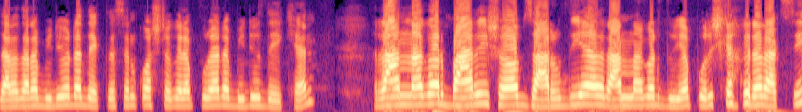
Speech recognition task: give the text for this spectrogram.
যারা যারা ভিডিওটা দেখতেছেন, কষ্ট করে পুরাটা ভিডিও দেখেন। রান্নাঘর, বাড়ি সব ঝাড়ু দিয়ে রান্নাঘর ধুইয়া পরিষ্কার করে রাখছি।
